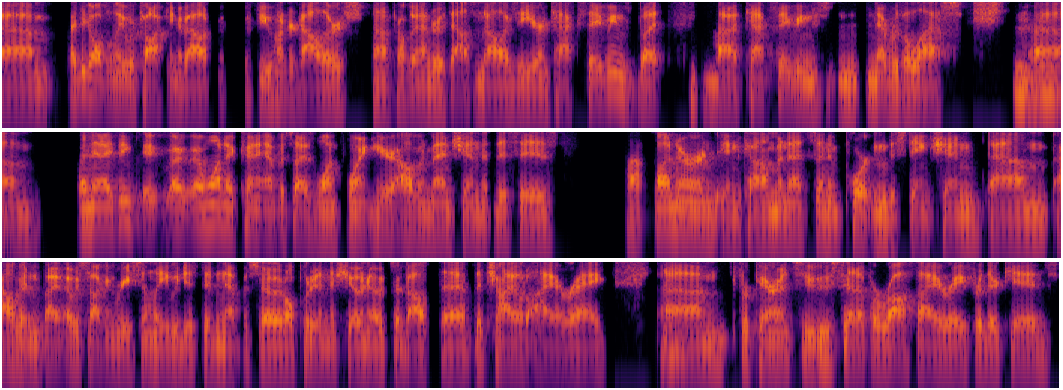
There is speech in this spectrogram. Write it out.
Um, I think ultimately we're talking about a few hundred dollars, uh, probably under a thousand dollars a year in tax savings, but mm-hmm. uh, tax savings n- nevertheless. Mm-hmm. Um, and then I think it, I, I want to kind of emphasize one point here. Alvin mentioned that this is uh, unearned income, and that's an important distinction. Um, Alvin, I, I, was talking recently. We just did an episode. I'll put it in the show notes about the the child IRA mm-hmm. um, for parents who, who set up a Roth IRA for their kids.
